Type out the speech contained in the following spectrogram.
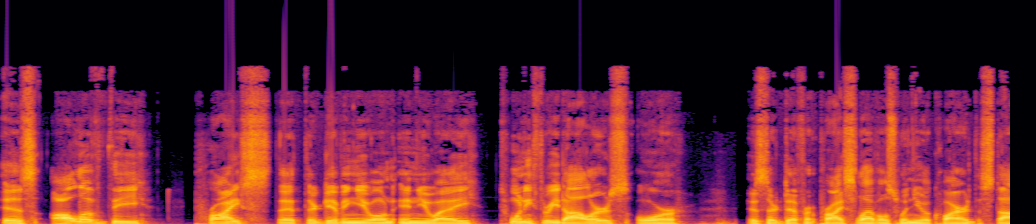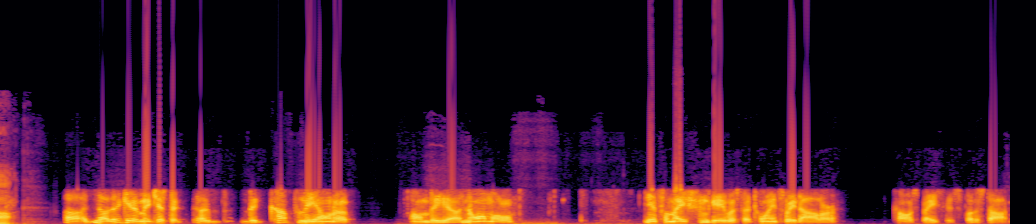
is all of the price that they're giving you on NUA $23 or is there different price levels when you acquired the stock? Uh, no, they're giving me just a, a, the company on a on the uh, normal information gave us a twenty three dollar cost basis for the stock.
